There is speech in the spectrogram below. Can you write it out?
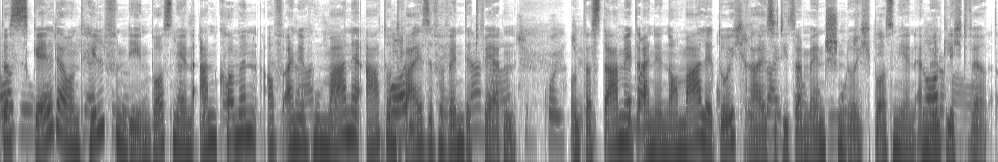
dass Gelder und Hilfen, die in Bosnien ankommen, auf eine humane Art und Weise verwendet werden und dass damit eine normale Durchreise dieser Menschen durch Bosnien ermöglicht wird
